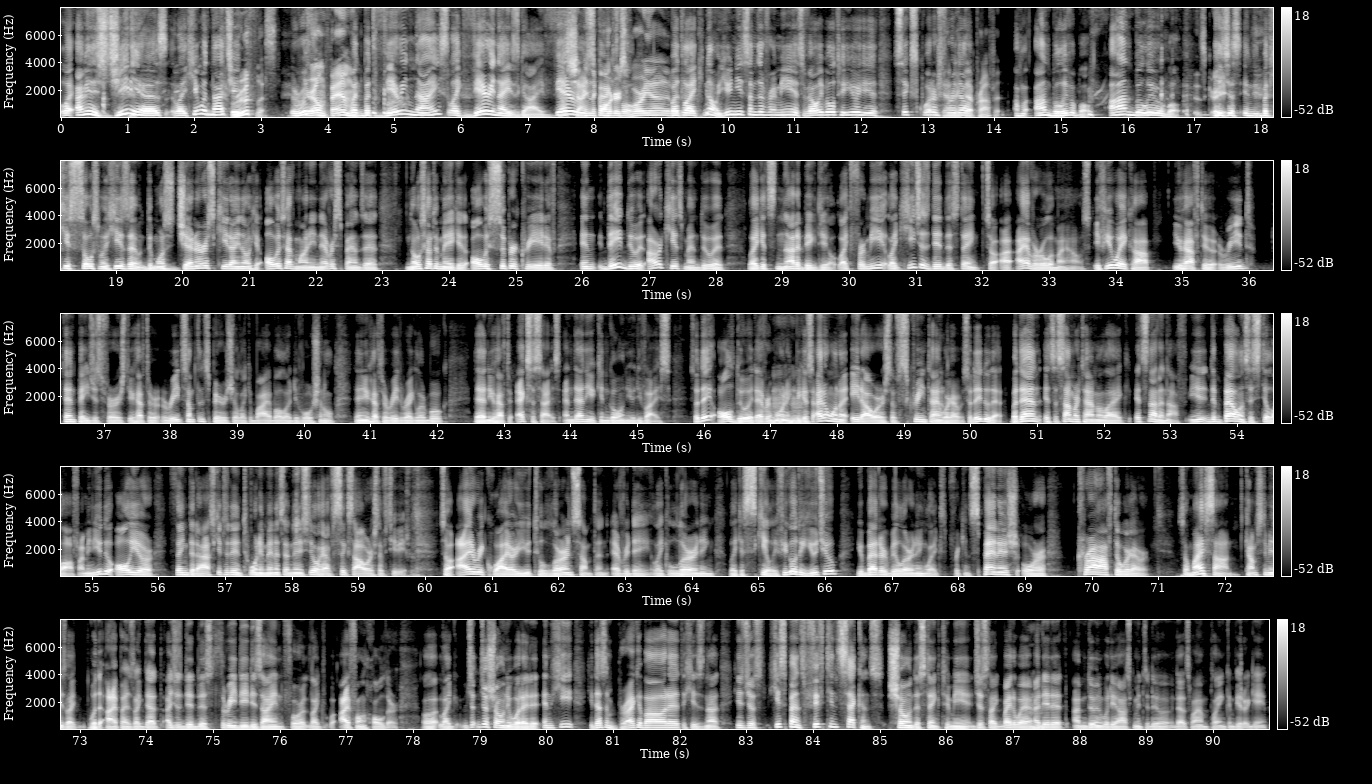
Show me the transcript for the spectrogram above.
Like I mean, it's genius. Like he would not change Ruthless. Ruth- Your own family. But but very nice, like very nice guy, very I'll shine the quarters for you. But like, no, you need something from me. It's valuable to you. He six quarters for a dollar. that profit. I'm like, unbelievable, unbelievable. It's great. He's just, in, but he's so smart. He's uh, the most generous kid I know. He always have money, never spends it, knows how to make it, always super creative, and they do it. Our kids, man, do it. Like it's not a big deal. Like for me, like he just did this thing. So I, I have a rule in my house. If you wake up, you have to read 10 pages first. You have to read something spiritual like a Bible or devotional. Then you have to read regular book. Then you have to exercise. And then you can go on your device. So they all do it every morning mm-hmm. because I don't want to eight hours of screen time, whatever. So they do that. But then it's a summertime and like it's not enough. You, the balance is still off. I mean, you do all your thing that I ask you to do in 20 minutes and then you still have six hours of TV. So I require you to learn something every day, like learning like a skill. If you go to YouTube, you better be learning like freaking Spanish or craft or whatever. So my son comes to me is like with the iPad, like that. I just did this 3D design for like iPhone holder, uh, like j- just showing you what I did. And he he doesn't brag about it. He's not. He's just he spends 15 seconds showing this thing to me. Just like by the way, I did it. I'm doing what you asked me to do. That's why I'm playing computer game.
